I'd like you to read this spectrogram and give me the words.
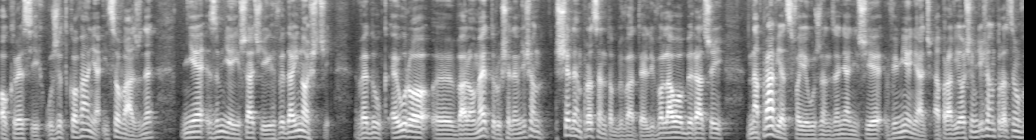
okres ich użytkowania i co ważne, nie zmniejszać ich wydajności. Według Eurobarometru 77% obywateli wolałoby raczej naprawiać swoje urządzenia niż je wymieniać, a prawie 80%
